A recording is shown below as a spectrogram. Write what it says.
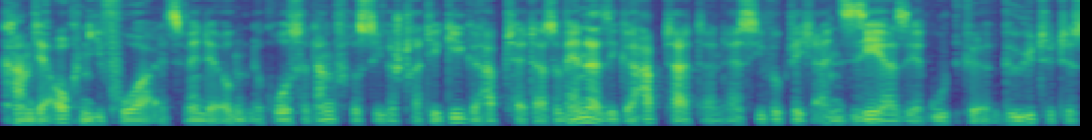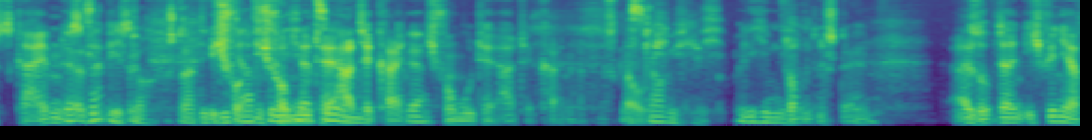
kam der auch nie vor, als wenn der irgendeine große langfristige Strategie gehabt hätte. Also wenn er sie gehabt hat, dann ist sie wirklich ein sehr, sehr gut gehütetes Geheimnis ja, gewesen. Ich, ich, ich vermute, er hatte keine. Ja. Ich vermute, er hatte keine. Das glaube glaub ich, ich, nicht. Will ich ihm nicht doch, unterstellen. Also ich bin ja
